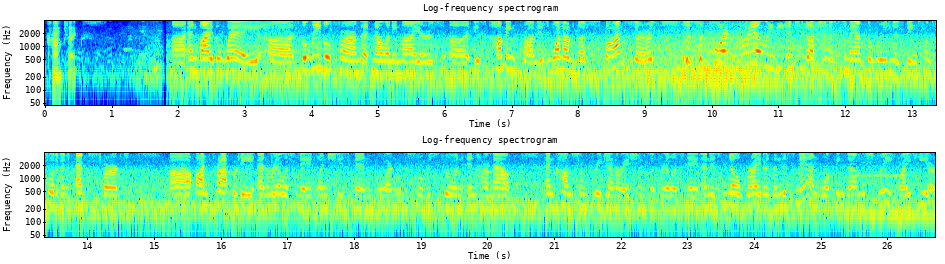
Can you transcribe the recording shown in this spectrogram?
complex. Uh, and by the way, uh, the legal firm that Melanie Meyers uh, is coming from is one of the sponsors to support really the introduction of Samantha Rudin as being some sort of an expert uh, on property and real estate when she's been born with a silver spoon in her mouth and comes from three generations of real estate and is no brighter than this man walking down the street right here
